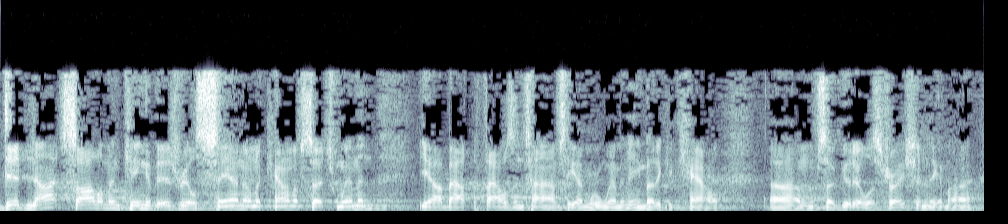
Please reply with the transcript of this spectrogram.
Did not Solomon, king of Israel, sin on account of such women? Yeah, about a thousand times. He had more women than anybody could count. Um, so good illustration, Nehemiah.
